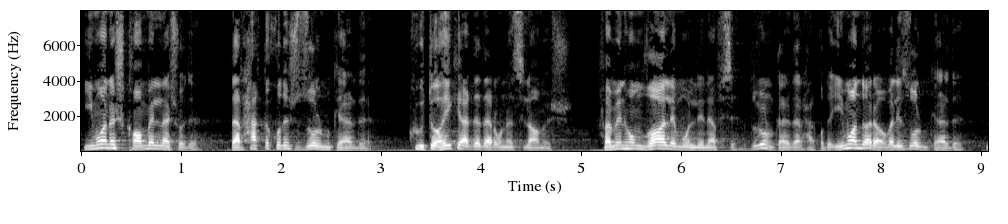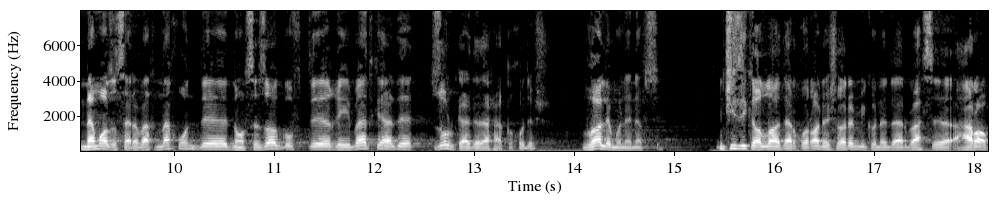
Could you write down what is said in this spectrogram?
ایمانش کامل نشده. در حق خودش ظلم کرده کوتاهی کرده در اون اسلامش. فمنهم ظالم لنفسه. ظلم کرده در حق خودش ایمان داره ولی ظلم کرده. نماز سر وقت نخونده ناسزا گفته غیبت کرده. ظلم کرده در حق خودش. ظالم لنفسه. این چیزی که الله در قرآن اشاره می‌کنه در بحث عرب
